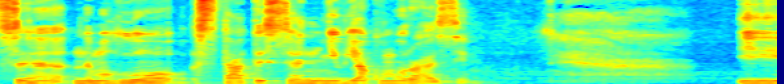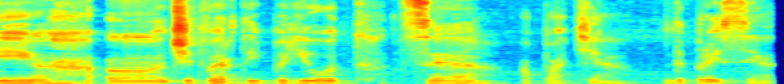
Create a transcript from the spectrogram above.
Це не могло статися ні в якому разі. І е, четвертий період це апатія, депресія.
